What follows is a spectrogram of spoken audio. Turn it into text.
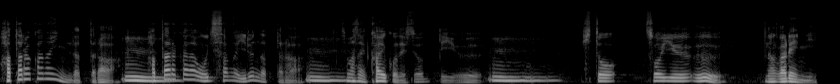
働かないんだったら、うん。働かないおじさんがいるんだったら、うん。すいません解雇ですよっていううん。人そういう流れに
